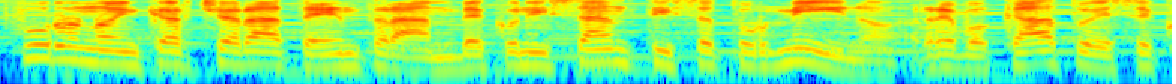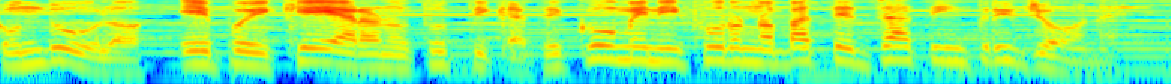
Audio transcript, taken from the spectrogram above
Furono incarcerate entrambe con i santi Saturnino, Revocato e Secondulo e poiché erano tutti catecumeni furono battezzati in prigione.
